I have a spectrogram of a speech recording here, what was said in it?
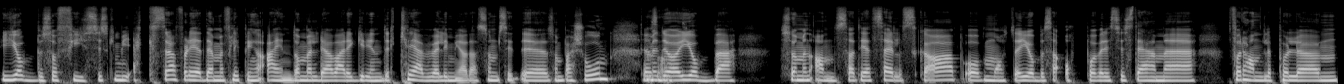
jobbe så fysisk mye ekstra, fordi det med flipping av eiendom eller det å være gründer krever veldig mye av deg som, eh, som person. Det er Men det å jobbe som en ansatt i et selskap og på en måte jobbe seg oppover i systemet, forhandle på lønn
